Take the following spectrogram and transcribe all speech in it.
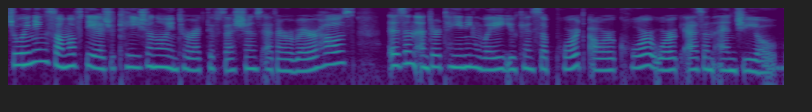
Joining some of the educational interactive sessions at our warehouse is an entertaining way you can support our core work as an NGO.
